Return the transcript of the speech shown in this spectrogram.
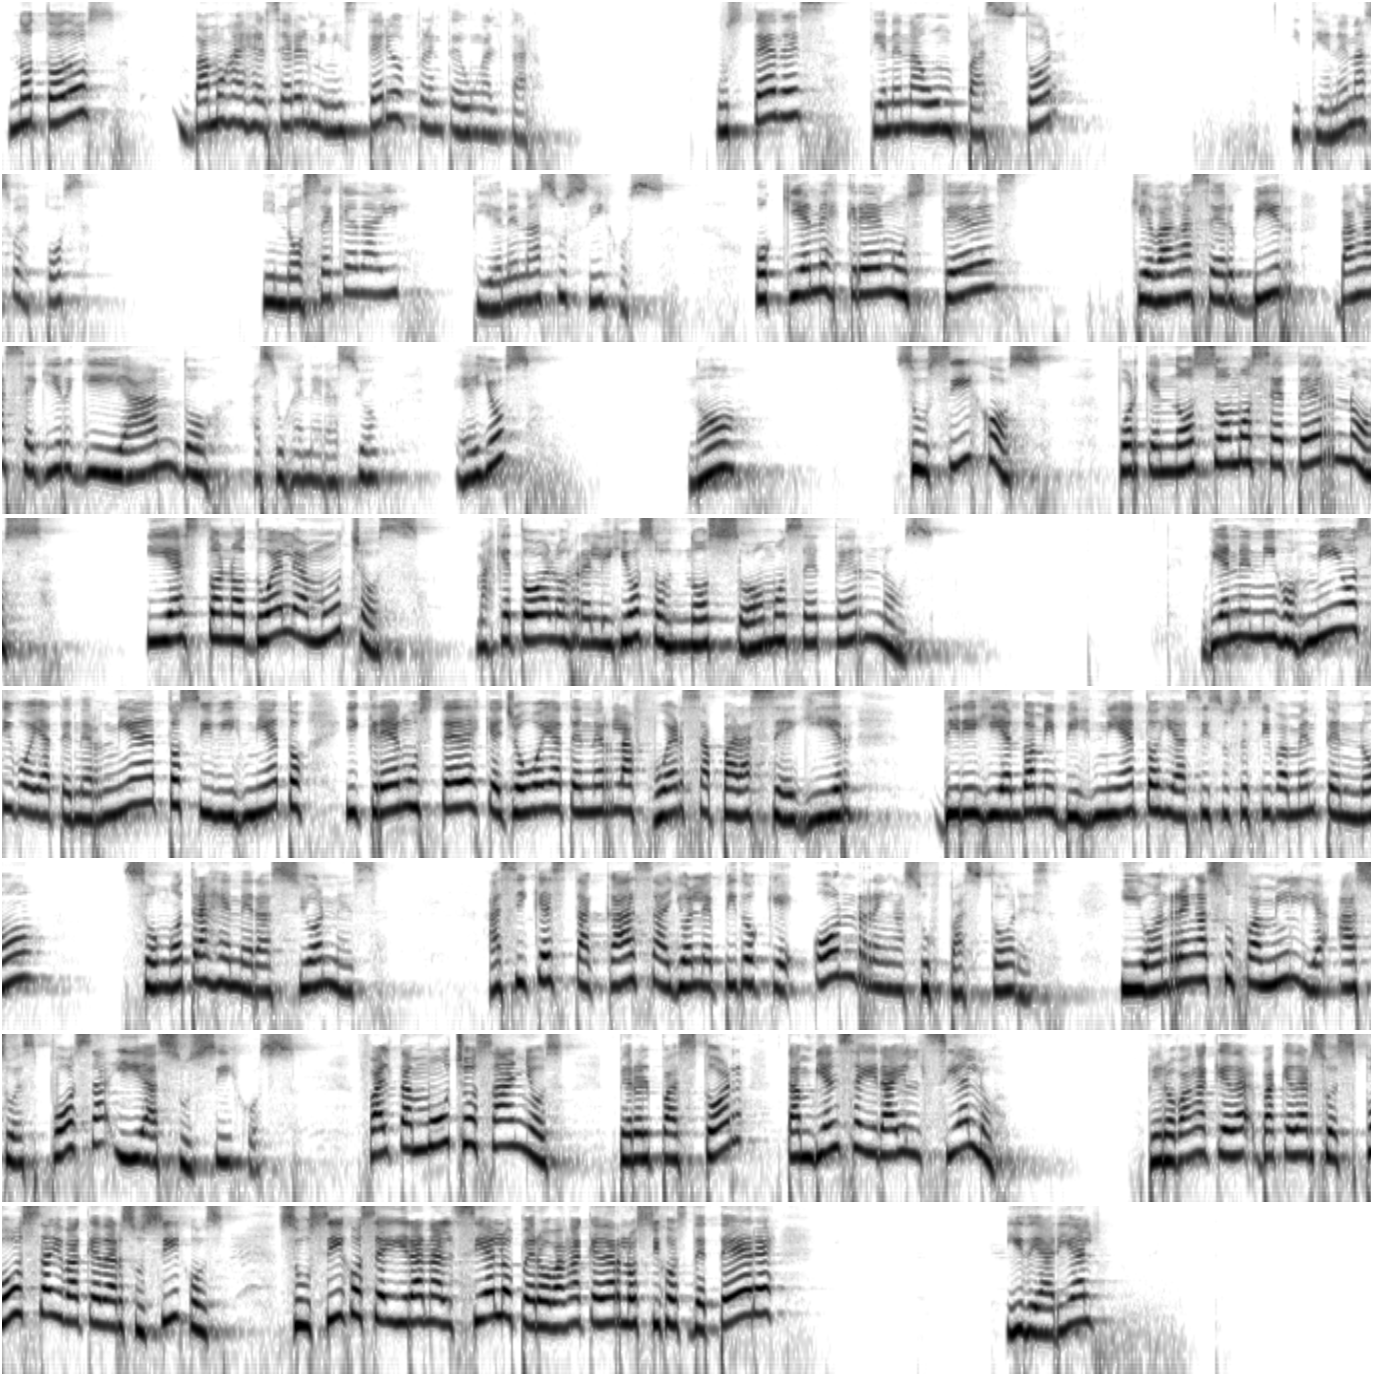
No todos vamos a ejercer el ministerio frente a un altar. Ustedes tienen a un pastor y tienen a su esposa. Y no se queda ahí, tienen a sus hijos. ¿O quienes creen ustedes que van a servir, van a seguir guiando a su generación? ¿Ellos? No. Sus hijos porque no somos eternos. Y esto nos duele a muchos, más que todos los religiosos, no somos eternos. Vienen hijos míos y voy a tener nietos y bisnietos y creen ustedes que yo voy a tener la fuerza para seguir dirigiendo a mis bisnietos y así sucesivamente. No, son otras generaciones. Así que esta casa yo le pido que honren a sus pastores y honren a su familia, a su esposa y a sus hijos. Faltan muchos años, pero el pastor también se irá al cielo. Pero van a quedar, va a quedar su esposa y va a quedar sus hijos. Sus hijos se irán al cielo, pero van a quedar los hijos de Tere y de Ariel.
